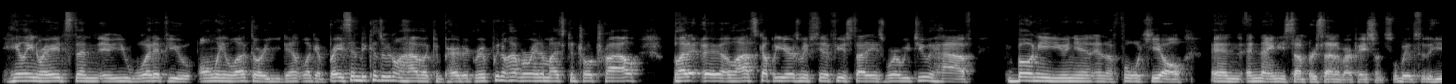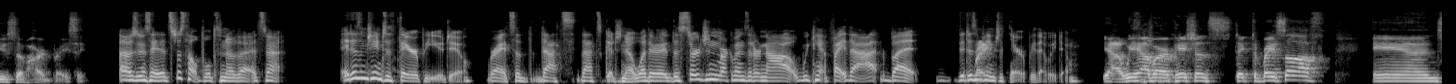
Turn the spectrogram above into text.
healing rates than you would if you only looked or you didn't look at bracing because we don't have a comparative group. We don't have a randomized control trial. But uh, the last couple years, we've seen a few studies where we do have bony union and a full heal in, in 90 some percent of our patients with the use of hard bracing. I was going to say it's just helpful to know that it's not it doesn't change the therapy you do, right? So that's that's good to know. Whether the surgeon recommends it or not, we can't fight that, but it doesn't right. change the therapy that we do. Yeah, we have our patients take the brace off and,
